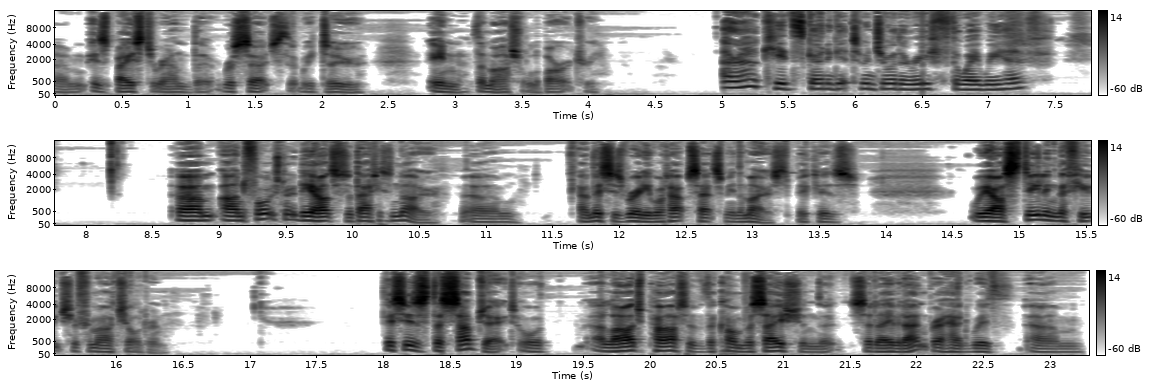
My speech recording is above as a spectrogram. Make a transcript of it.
um, is based around the research that we do in the Marshall Laboratory. Are our kids going to get to enjoy the reef the way we have? Um, unfortunately, the answer to that is no. Um, and this is really what upsets me the most because we are stealing the future from our children. This is the subject, or a large part of the conversation that Sir David Attenborough had with um,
